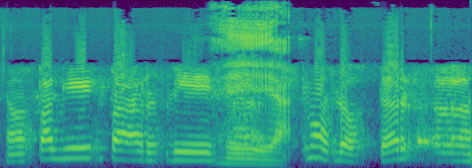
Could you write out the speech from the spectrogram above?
Selamat pagi Pak Rudi. Iya. Mau dokter, eh,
